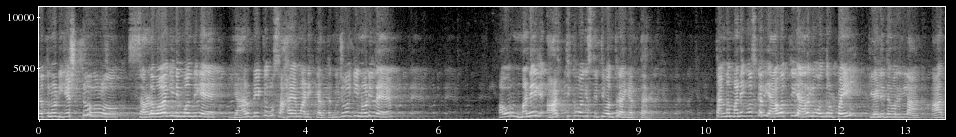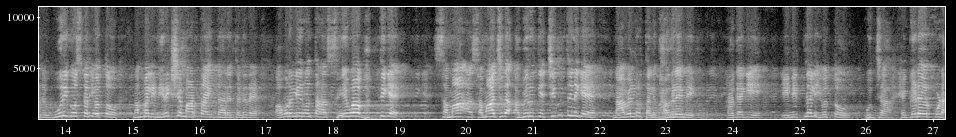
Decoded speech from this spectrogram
ಇವತ್ತು ನೋಡಿ ಎಷ್ಟು ಸರಳವಾಗಿ ನಿಮ್ಮೊಂದಿಗೆ ಯಾರು ಬೇಕಾದರೂ ಸಹಾಯ ಮಾಡಿ ಕೇಳ್ತಾರೆ. ನಿಜವಾಗಿ ನೋಡಿದರೆ ಅವರು ಮನೆಯಲ್ಲಿ ಆರ್ಥಿಕವಾಗಿ ಸ್ಥಿತಿವಂತರಾಗಿರ್ತಾರೆ. ತನ್ನ ಮನೆಗೋಸ್ಕರ ಯಾವತ್ತೂ ಯಾರಲ್ಲಿ ಒಂದು ರೂಪಾಯಿ ಕೇಳಿದವರಿಲ್ಲ, ಆದರೆ ಊರಿಗೋಸ್ಕರ ಇವತ್ತು ನಮ್ಮಲ್ಲಿ ನಿರೀಕ್ಷೆ ಮಾಡ್ತಾ ಇದ್ದಾರೆ ಅಂತ ಹೇಳಿದ್ರೆ ಅವರಲ್ಲಿರುವಂತಹ ಸೇವಾ ಭಕ್ತಿಗೆ ಸಮಾ, ಸಮಾಜದ ಅಭಿವೃದ್ಧಿಯ ಚಿಂತನೆಗೆ ನಾವೆಲ್ಲರೂ ತಲೆಬಾಗಲೇಬೇಕು. ಹಾಗಾಗಿ ಈ ನಿಟ್ಟಿನಲ್ಲಿ ಇವತ್ತು ಪೂಜ್ಯ ಹೆಗ್ಗಡೆಯವರು ಕೂಡ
